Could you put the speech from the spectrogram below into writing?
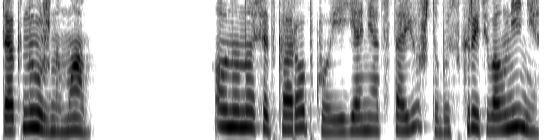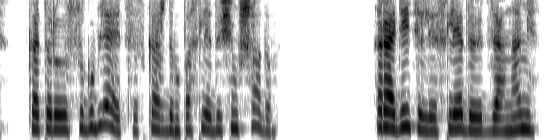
«Так нужно, мам». Он уносит коробку, и я не отстаю, чтобы скрыть волнение, которое усугубляется с каждым последующим шагом. Родители следуют за нами,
